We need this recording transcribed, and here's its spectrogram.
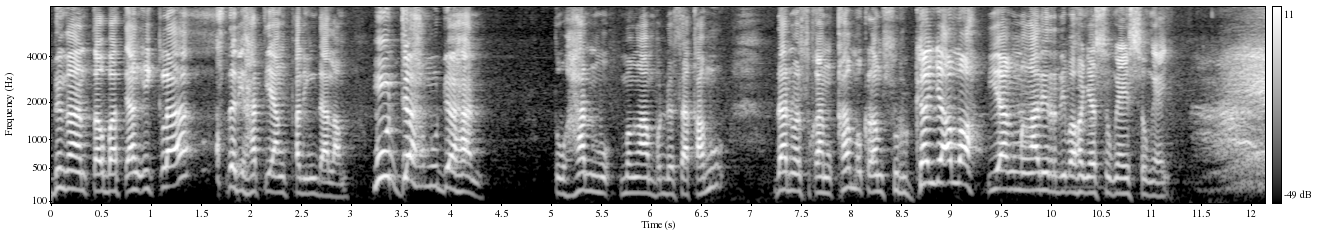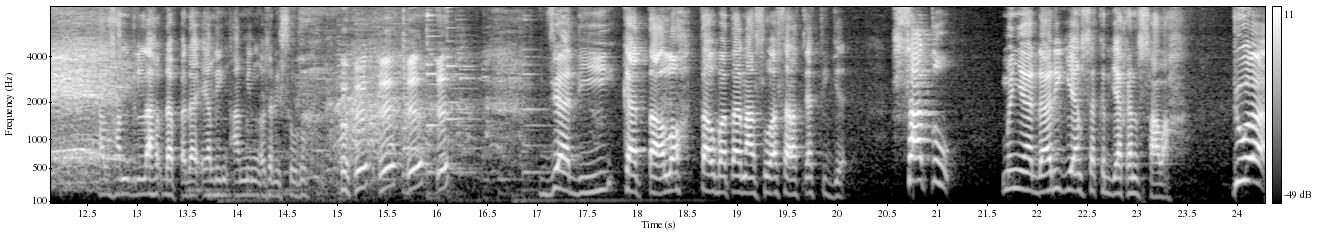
dengan taubat yang ikhlas dari hati yang paling dalam. Mudah-mudahan Tuhanmu mengampuni dosa kamu dan masukkan kamu ke dalam surganya Allah yang mengalir di bawahnya sungai-sungai. Alhamdulillah udah pada eling amin gak usah disuruh. Jadi kata Allah taubatan nasuha syaratnya tiga. Satu, menyadari yang saya kerjakan salah. Dua,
